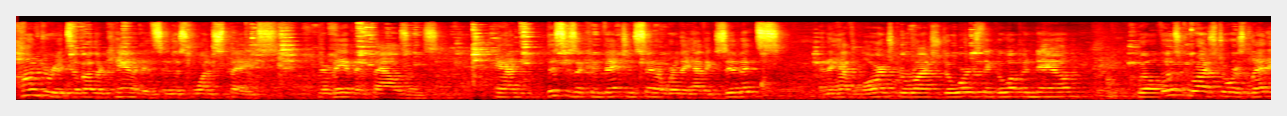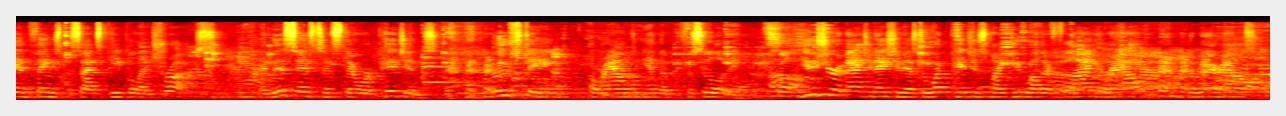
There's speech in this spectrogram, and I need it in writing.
hundreds of other candidates in this one space. There may have been thousands. And this is a convention center where they have exhibits and they have large garage doors that go up and down. Well, those garage doors let in things besides people and trucks. In this instance, there were pigeons roosting around in the facility. Well, use your imagination as to what pigeons might do while they're flying around the warehouse.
